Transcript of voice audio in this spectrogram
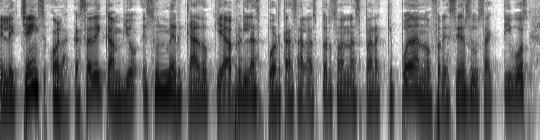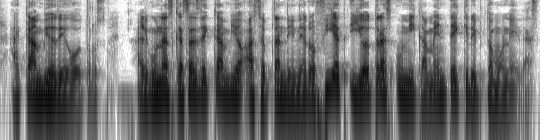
El exchange o la casa de cambio es un mercado que abre las puertas a las personas para que puedan ofrecer sus activos a cambio de otros. Algunas casas de cambio aceptan dinero fiat y otras únicamente criptomonedas.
